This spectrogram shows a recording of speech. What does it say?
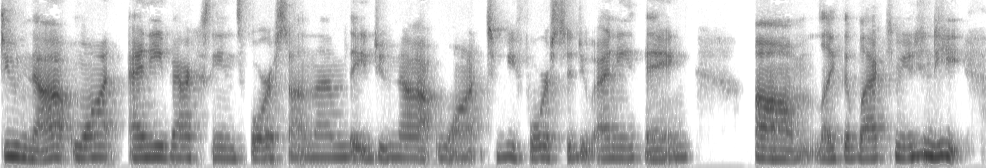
do not want any vaccines forced on them. They do not want to be forced to do anything um, like the Black community.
